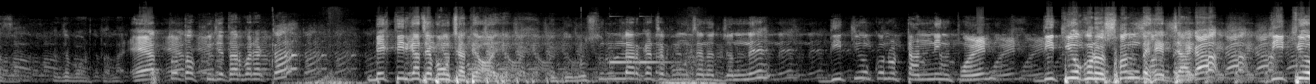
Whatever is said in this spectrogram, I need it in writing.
আছে? বটতলা। এতটা খুঁজে তারপর একটা ব্যক্তির কাছে পৌঁছাতে হয়। কিন্তু রসুল্লাহর কাছে পৌঁছানোর জন্য দ্বিতীয় কোনো টার্নিং পয়েন্ট, দ্বিতীয় কোনো সন্দেহের জায়গা, দ্বিতীয়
